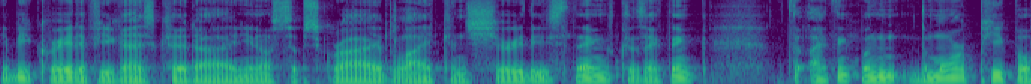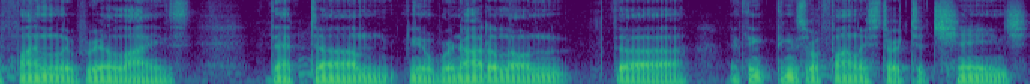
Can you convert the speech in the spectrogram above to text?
it'd be great if you guys could, uh, you know, subscribe, like, and share these things, because I think, I think when the more people finally realize that um, you know we're not alone. The I think things will finally start to change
